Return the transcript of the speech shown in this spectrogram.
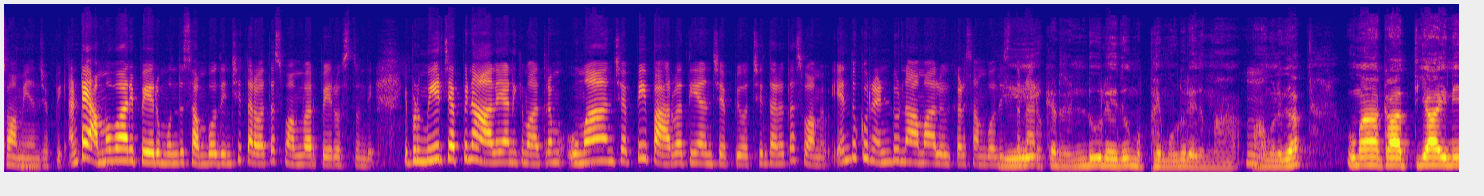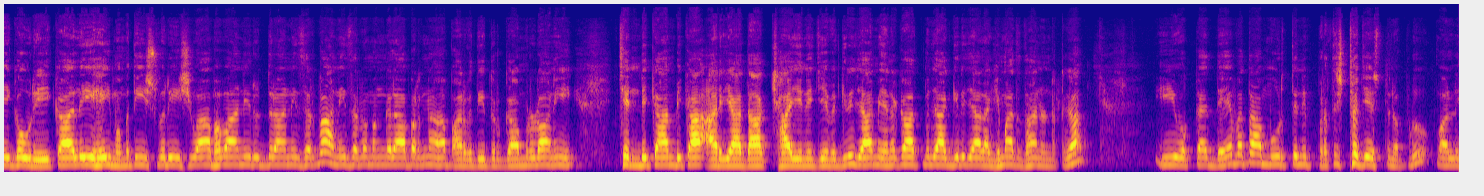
స్వామి అని చెప్పి. అంటే అమ్మవారి పేరు ముందు సంబోధించి తర్వాత స్వామివారి పేరు వస్తుంది. ఇప్పుడు మీరు చెప్పిన ఆలయానికి మాత్రం ఉమా అని చెప్పి పార్వతి అని చెప్పి వచ్చిన తర్వాత స్వామి. ఎందుకు రెండు నామాలు ఇక్కడ సంబోధిస్తున్నారు? ఇక్కడ రెండు లేదు ముప్పై మూడు లేదమ్మా. మామూలుగా ఉమా కాత్యాయిని గౌరీ కాళీ హై మమతీశ్వరి శివా భవాని రుద్రాని సర్వాణి సర్వమంగళాపర్ణ పార్వతీ దుర్గా మృడాని చండికాంబిక ఆర్యా దాక్షాయిని జీవ గిరిజ మేనకాత్మజ గిరిజ లఘిమా తథా అని ఉన్నట్టుగా ఈ ఒక్క దేవతామూర్తిని ప్రతిష్ఠ చేస్తున్నప్పుడు వాళ్ళు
